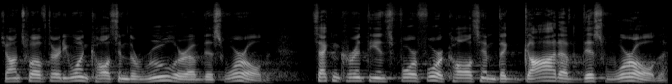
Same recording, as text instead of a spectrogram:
John 12, 31 calls him the ruler of this world. 2 Corinthians 4 4 calls him the God of this world.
